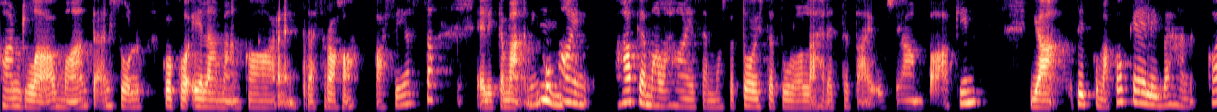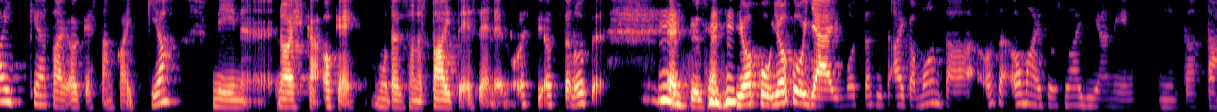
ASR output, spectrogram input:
handlaamaan tämän sun koko elämänkaaren tässä raha-asiassa. Eli mä niin kuin mm. hain, hakemalla hain semmoista toista tulonlähdettä tai useampaakin. Ja sitten kun mä kokeilin vähän kaikkea, tai oikeastaan kaikkia, niin no ehkä, okei, okay, mun täytyy sanoa, että taiteeseen en ole sijoittanut. Mm. Että kyllä se joku, joku jäi, mutta siis aika monta osa, omaisuuslajia, niin, niin, tota,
